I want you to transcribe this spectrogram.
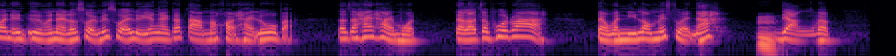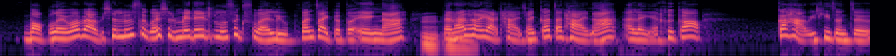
วันอื่นๆวันไหนเราสวยไม่สวยหรือยังไงก็ตามมาขอถ่ายรูปอะเราจะให้ถ่ายหมด แต่เราจะพูดว่า แต่วันนี้เราไม่สวยนะอืมอย่างแบบบอกเลยว่าแบบฉันรู้สึกว่าฉันไม่ได้รู้สึกสวยหรือมั่นใจกับตัวเองนะอืมแต่ถ้าเธออยากถ่ายฉันก็จะถ่ายนะ อะไรอย่างเงี้ยคือก็ก็หาวิธีจนเจอ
